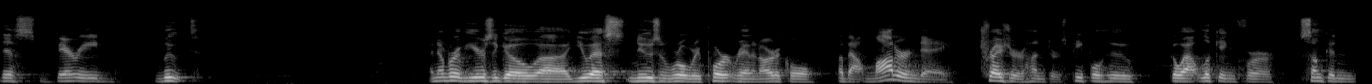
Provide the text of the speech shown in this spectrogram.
this buried loot. A number of years ago, uh, U.S. News and World Report ran an article about modern day treasure hunters, people who go out looking for sunken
